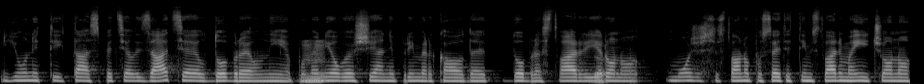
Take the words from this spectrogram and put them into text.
Unity ta specijalizacija, jel dobra jel nije. Po meni ovo još jedan je primjer kao da je dobra stvar, jer ono možeš se stvarno posvetiti tim stvarima i ići ono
